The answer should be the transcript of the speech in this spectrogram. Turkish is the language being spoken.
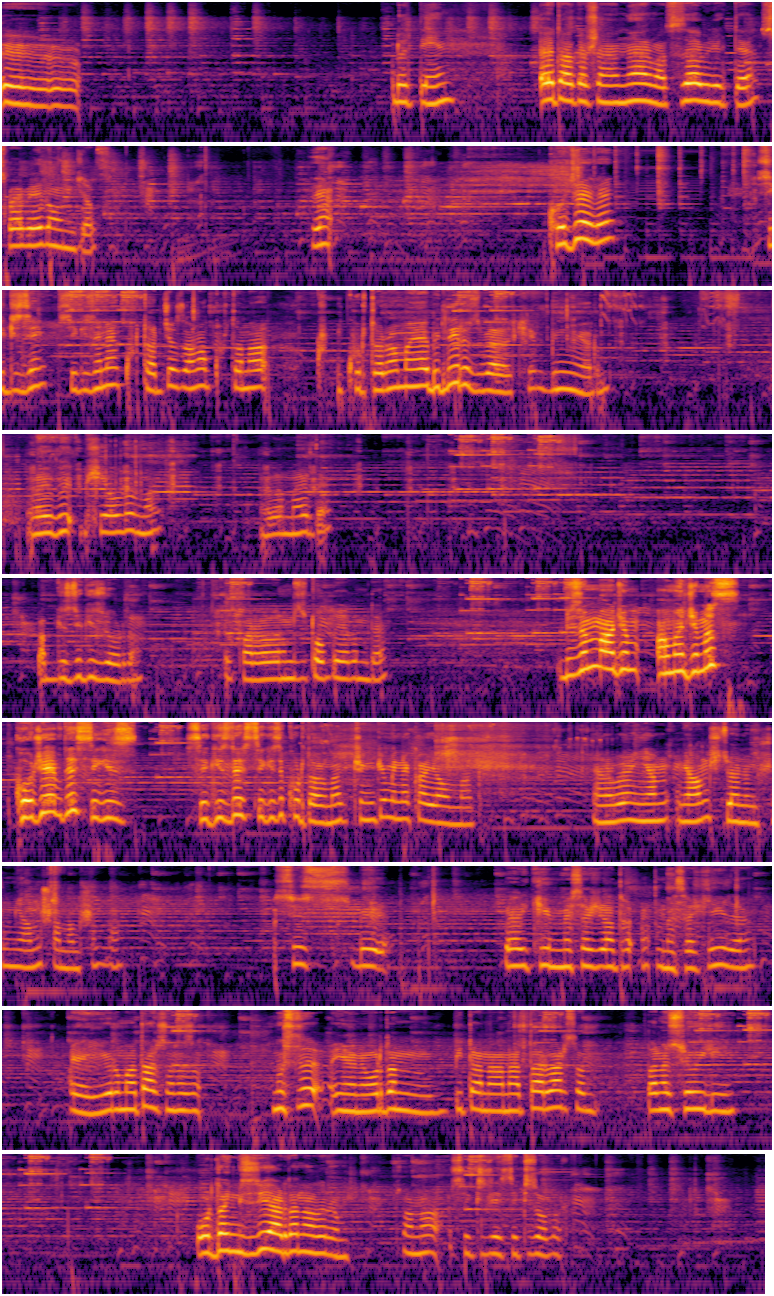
Ee, bekleyin. Evet arkadaşlar merhaba sizlerle birlikte Super Barrel oynayacağız. Ve koca evi 8'in 8'ine kurtaracağız ama kurtana kurtaramayabiliriz belki bilmiyorum. Öyle bir, bir şey olur mu? Ya nerede? Bak gizli gizli orada. Dur, paralarımızı toplayalım da. Bizim amacım, amacımız koca evde 8 8'de 8'i kurtarmak. Çünkü Mineka'yı almak. Yani ben yan, yanlış söylemişim, yanlış anlamışım ben. Siz bir belki mesaj atar, mesaj değil de e, yorum atarsanız nasıl yani oradan bir tane anahtar varsa bana söyleyin. Oradan gizli yerden alırım. Sonra 8'e 8 olur.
